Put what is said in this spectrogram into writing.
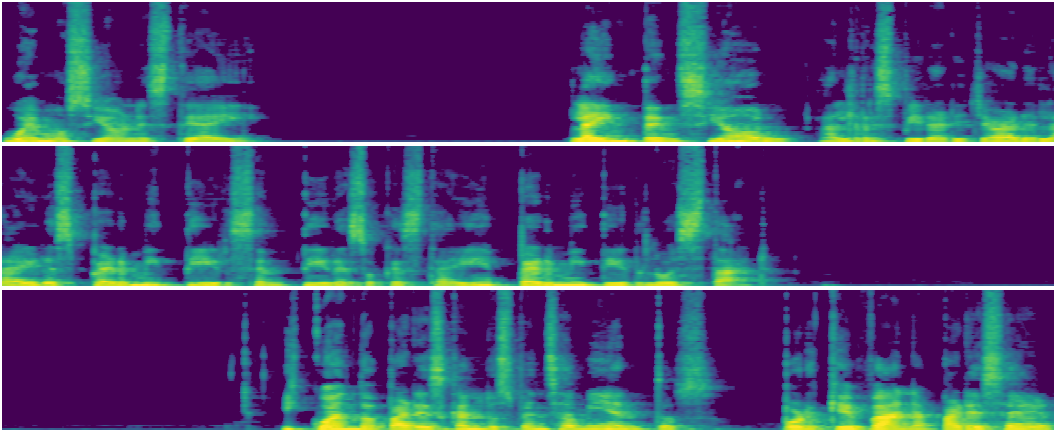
o emoción esté ahí. La intención al respirar y llevar el aire es permitir sentir eso que está ahí, permitirlo estar. Y cuando aparezcan los pensamientos, porque van a aparecer,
